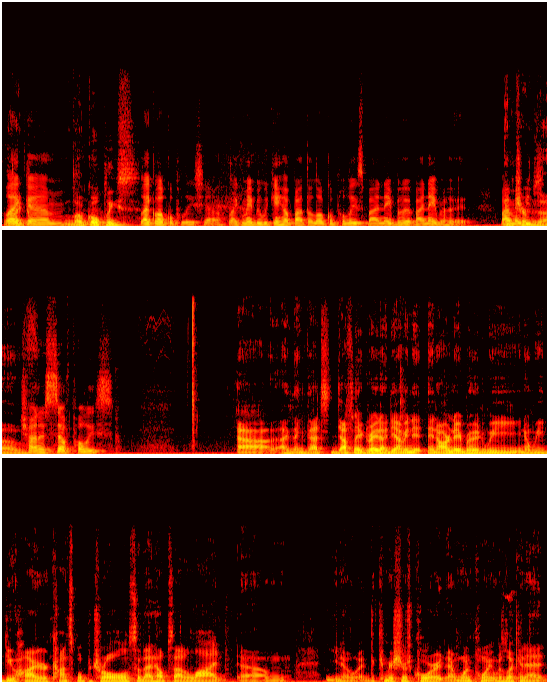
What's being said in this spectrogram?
Like, Like- um, Local police? like local police, yeah. Like maybe we can help out the local police by neighborhood by neighborhood by In maybe terms of- trying to self police. Uh, I think that's definitely a great idea. I mean, it, in our neighborhood, we you know we do hire constable patrol, so that helps out a lot. Um, you know, uh, the commissioner's court at one point was looking at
